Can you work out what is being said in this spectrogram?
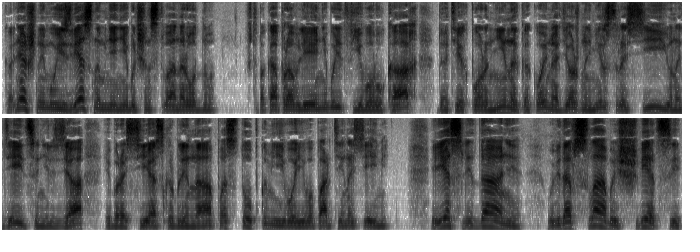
Конечно, ему известно мнение большинства народного, что пока правление будет в его руках, до тех пор ни на какой надежный мир с Россией надеяться нельзя, ибо Россия оскорблена поступками его и его партии на сейме. И если Дания, увидав слабость Швеции,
